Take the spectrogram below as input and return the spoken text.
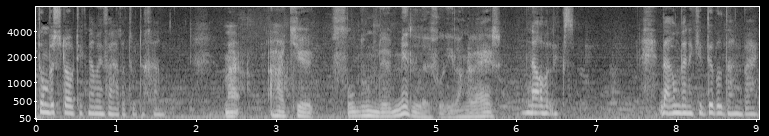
Toen besloot ik naar mijn vader toe te gaan. Maar had je voldoende middelen voor die lange reis? Nauwelijks. Daarom ben ik je dubbel dankbaar.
